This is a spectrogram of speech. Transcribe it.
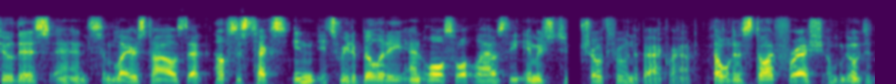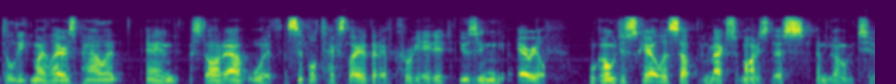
to this and some layer styles that helps this text in its readability and also allows the image to show through in the background. So we're going to start fresh. I'm going to delete my layers palette and start out with a simple text layer that I've created using Arial. We're going to scale this up and maximize this. I'm going to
